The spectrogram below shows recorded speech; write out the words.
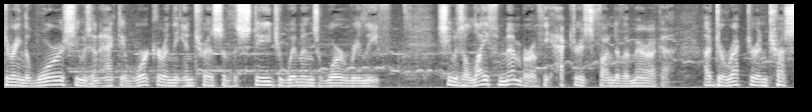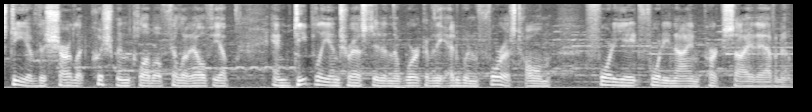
During the war, she was an active worker in the interests of the Stage Women's War Relief. She was a life member of the Actors Fund of America, a director and trustee of the Charlotte Cushman Club of Philadelphia, and deeply interested in the work of the Edwin Forrest Home, 4849 Parkside Avenue.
